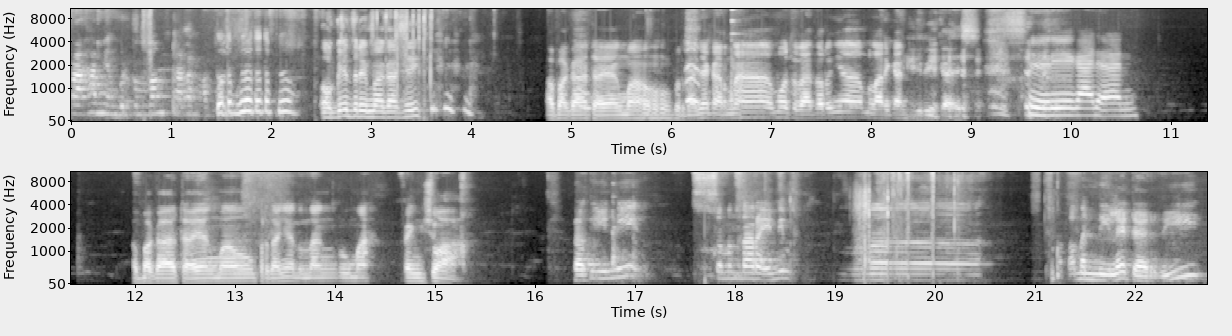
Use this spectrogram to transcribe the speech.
Paham yang berkembang sekarang apa? Tutup dulu, tutup dulu. Oke, terima kasih. Apakah ada yang mau bertanya karena moderatornya melarikan diri, guys? Dari keadaan. Apakah ada yang mau bertanya tentang rumah Feng Shui? Berarti ini sementara ini me- apa, menilai dari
